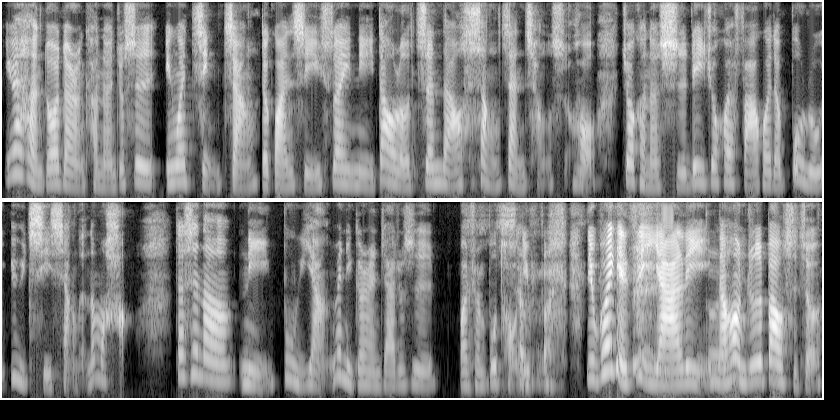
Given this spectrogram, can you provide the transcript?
因为很多的人可能就是因为紧张的关系，所以你到了真的要上战场的时候，就可能实力就会发挥的不如预期想的那么好。但是呢，你不一样，因为你跟人家就是完全不同，你你不会给自己压力，然后你就是保持着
